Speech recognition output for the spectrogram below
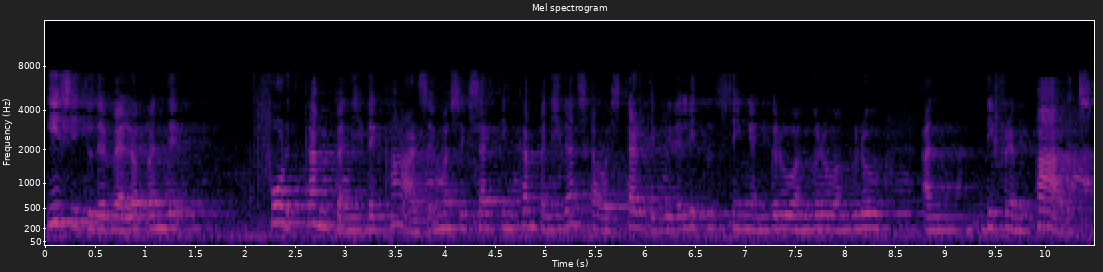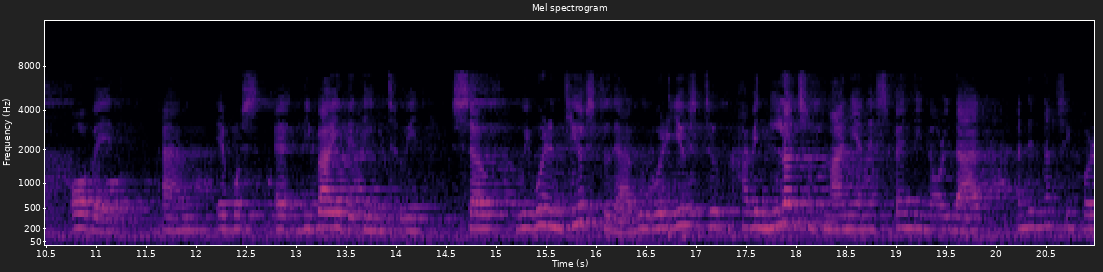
easy to develop, and the Ford company, the cars, the most exciting company, that's how it started with a little thing and grew and grew and grew, and different parts of it. Um, it was uh, divided into it. So we weren't used to that. We were used to having lots of money and spending all that, and then nothing for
